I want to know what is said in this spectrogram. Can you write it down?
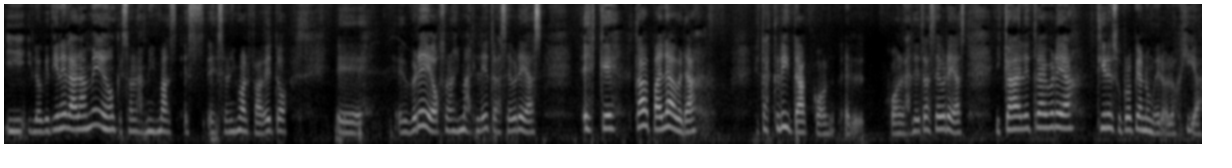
Y, lo que tiene el arameo, que son las mismas, es, el mismo alfabeto eh, hebreo, son las mismas letras hebreas, es que cada palabra está escrita con, el, con las letras hebreas y cada letra hebrea tiene su propia numerología.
